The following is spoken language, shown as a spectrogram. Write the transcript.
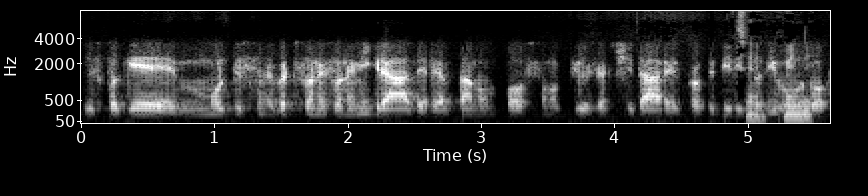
visto che moltissime persone sono emigrate, in realtà non possono più esercitare il proprio diritto sì, di quindi... voto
